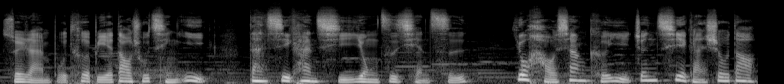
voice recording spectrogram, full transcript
虽然不特别道出情意，但细看其用字遣词，又好像可以真切感受到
